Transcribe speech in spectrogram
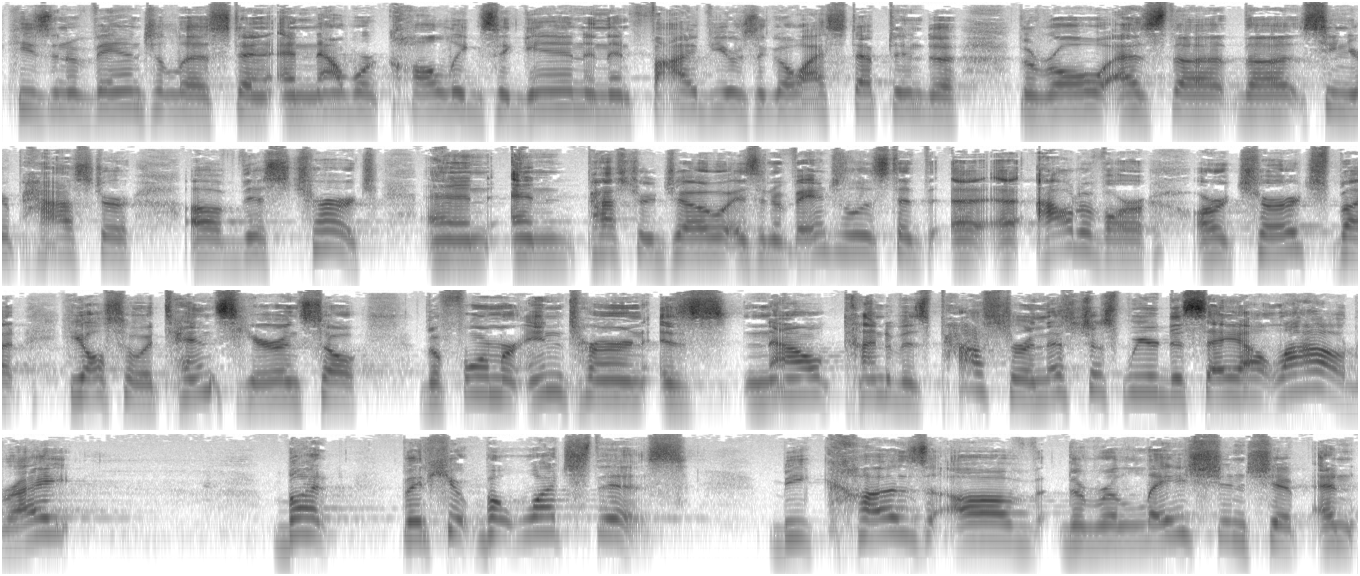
he's an evangelist and, and now we're colleagues again. And then five years ago, I stepped into the role as the, the senior pastor of this church. And, and Pastor Joe is an evangelist at, uh, uh out of our, our church, but he also attends here. And so the former intern is now kind of his pastor. And that's just weird to say out loud, right? But, but here, but watch this because of the relationship. And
